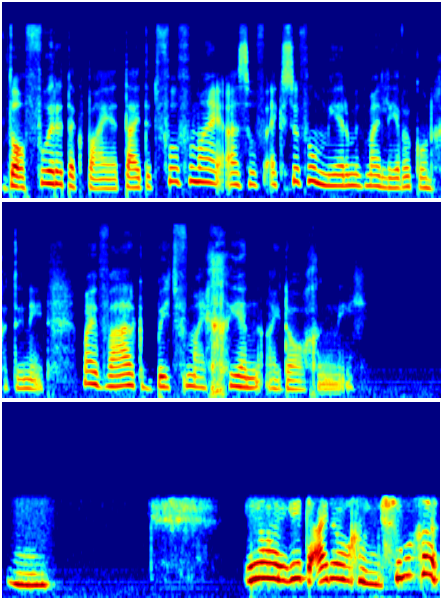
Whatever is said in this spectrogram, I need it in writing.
of daarvoor het ek baie tyd. Dit voel vir my asof ek soveel meer met my lewe kon gedoen het. My werk bied vir my geen uitdaging nie. Hmm. Ja, ek weet uitdaging. Sommige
